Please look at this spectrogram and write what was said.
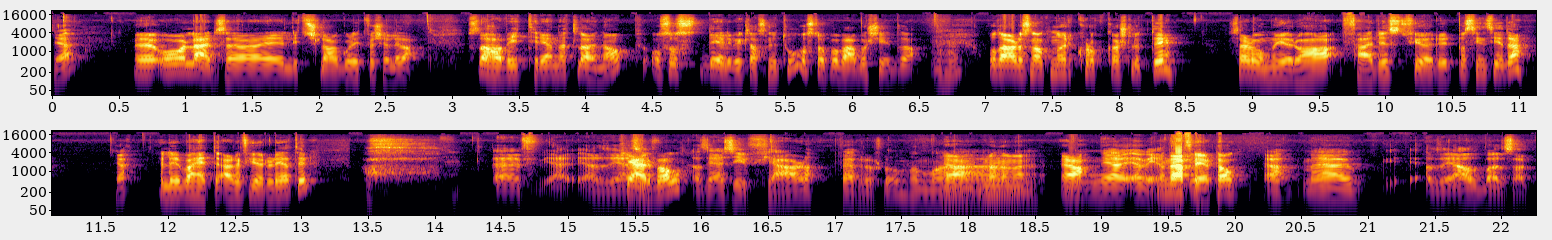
Ja. Eh, Og lære seg litt slag og litt forskjellig, da. Så da har vi tre nett lina opp, og så deler vi klassen i to og står på hver vår side, da. Mhm. Og da er det sånn at når klokka slutter, så er det om å gjøre å ha færrest fjører på sin side. Ja. Eller hva heter Er det fjører det heter? Eh, jeg, altså, jeg, Fjærball? sier- Altså, jeg sier fjær, da, for jeg er fra Oslo. Men, Ja, eh, men- ja. men jeg, jeg vet Men det er flertall. Ja, men jeg, altså, jeg hadde bare sagt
